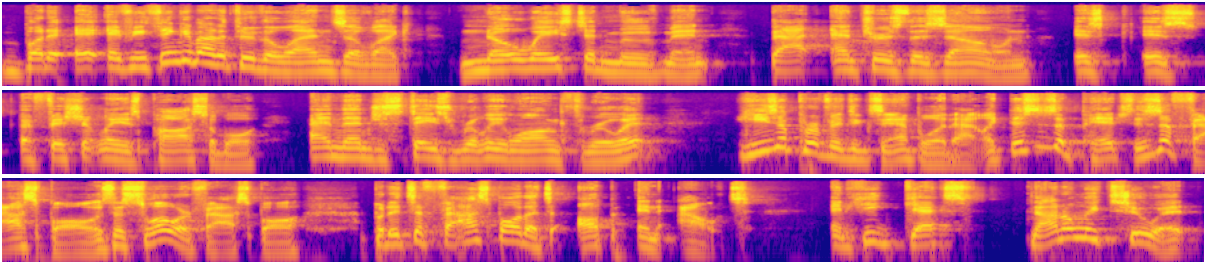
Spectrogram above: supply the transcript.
But if you think about it through the lens of like no wasted movement, bat enters the zone as as efficiently as possible, and then just stays really long through it he's a perfect example of that. Like this is a pitch, this is a fastball, it's a slower fastball, but it's a fastball that's up and out. And he gets not only to it,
